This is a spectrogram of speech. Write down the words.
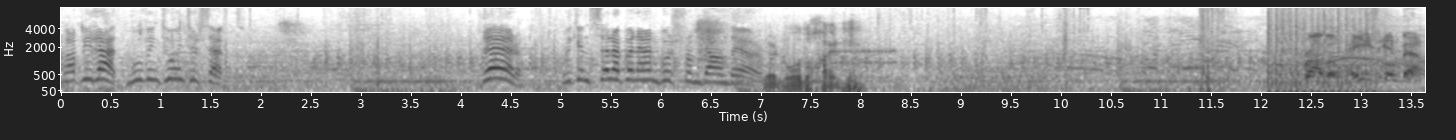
Copy that. Moving to intercept. There! We can set up an ambush from down there. They're go to hide. Bravo, Hades inbound.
